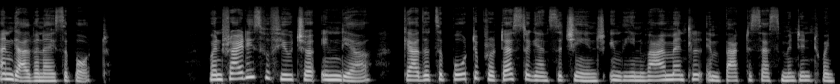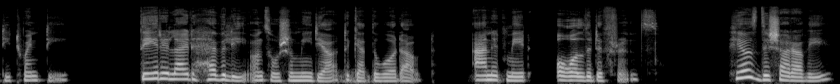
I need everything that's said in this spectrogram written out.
and galvanize support. When Fridays for Future India gathered support to protest against the change in the environmental impact assessment in 2020, they relied heavily on social media to get the word out, and it made all the difference. Here's Disha Ravi,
